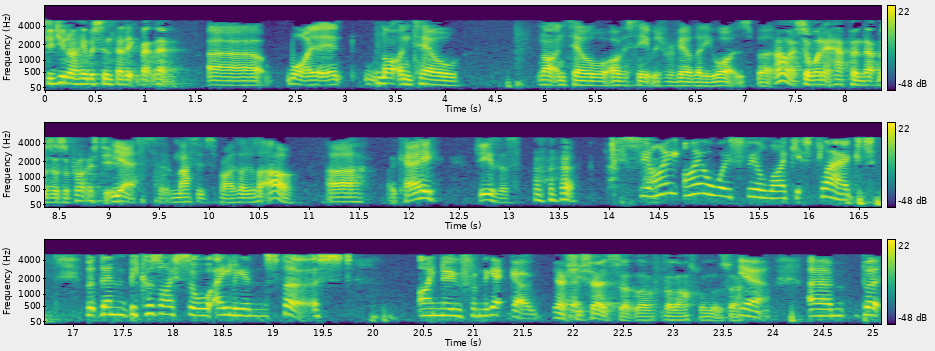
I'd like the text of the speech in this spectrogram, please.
Did you know he was synthetic back then? Uh, well, it, not until not until obviously it was revealed that he was, but Oh, so when it happened, that was a surprise to you. yes, a massive surprise. I was like, oh, uh, okay, Jesus. See, I, I always feel like it's flagged, but then because I saw Aliens first, I knew from the get go. Yeah, she says that the, the last one was. Uh, Yeah, um, but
